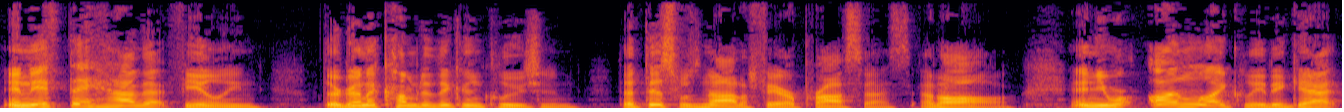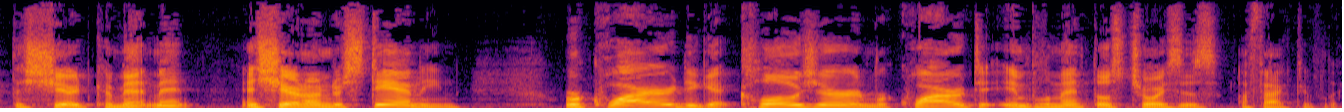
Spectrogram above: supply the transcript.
And if they have that feeling, they're going to come to the conclusion that this was not a fair process at all, and you are unlikely to get the shared commitment and shared understanding required to get closure and required to implement those choices effectively.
